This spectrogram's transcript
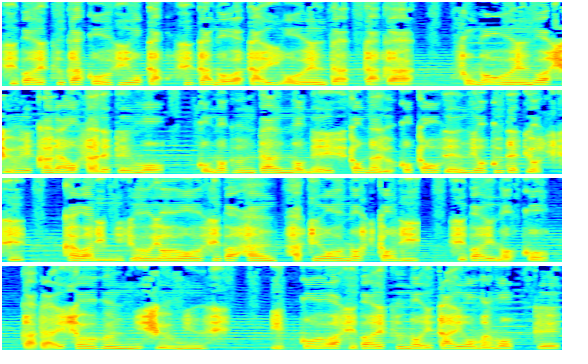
芝越が工事を託したのは大応援だったが、その応援は周囲から押されても、この軍団の名手となることを全力で拒否し、代わりに常用大芝藩八王の一人、芝居の子、が大将軍に就任し、一行は芝越の遺体を守って、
